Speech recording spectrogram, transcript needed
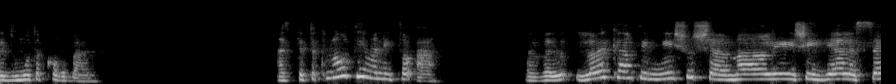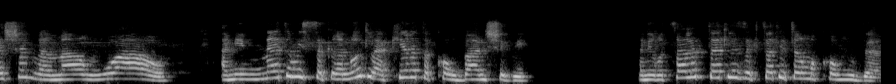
את דמות הקורבן. אז תתקנו אותי אם אני טועה, אבל לא הכרתי מישהו שאמר לי, שהגיע לסשן ואמר, וואו, אני מתה מסקרנות להכיר את הקורבן שבי. אני רוצה לתת לזה קצת יותר מקום מודע.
